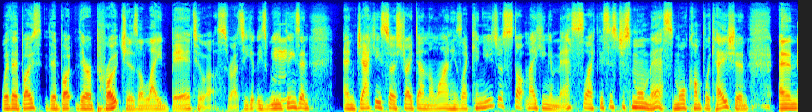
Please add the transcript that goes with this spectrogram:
where they're both their both their approaches are laid bare to us, right? So you get these weird Mhm. things and and Jackie's so straight down the line. He's like, "Can you just stop making a mess? Like this is just more mess, more complication." And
